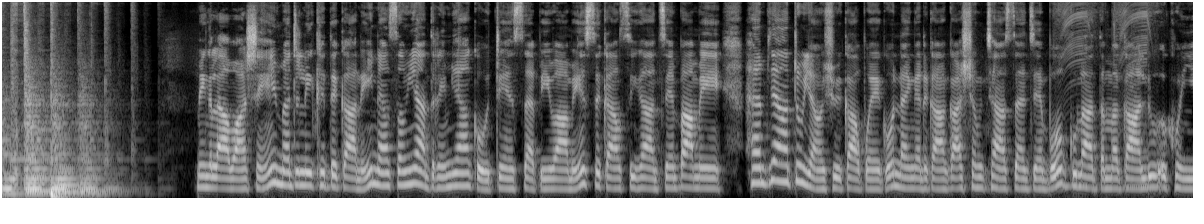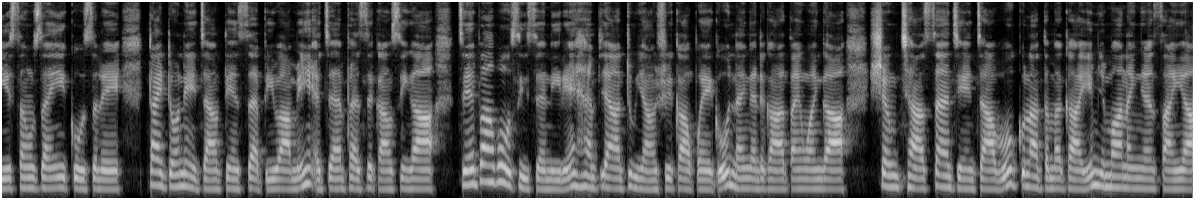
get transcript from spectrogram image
Thank you. မင်္ဂလာပါရှင်မန္တလေးခေတ်သစ်ကနေနောက်ဆုံးရသတင်းများကိုတင်ဆက်ပေးပါမယ်စစ်ကောင်စီကကျင်းပမယ်ဟန်ပြတူရောင်ရွှေကောက်ပွဲကိုနိုင်ငံတကာကရှုံချဆန့်ကျင်ဖို့ကုလသမဂ္ဂလူအခွင့်အရေးဆောင်စမ်းရေးကိုယ်စားလှယ်တိုက်တွန်းနေကြောင်းတင်ဆက်ပေးပါမယ်အကြံဖတ်စစ်ကောင်စီကကျင်းပဖို့စီစဉ်နေတဲ့ဟန်ပြတူရောင်ရွှေကောက်ပွဲကိုနိုင်ငံတကာအတိုင်းဝိုင်းကရှုံချဆန့်ကျင်ကြဖို့ကုလသမဂ္ဂရဲ့မြန်မာနိုင်ငံဆိုင်ရာ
